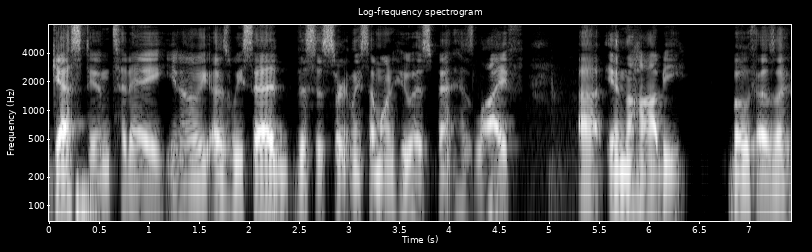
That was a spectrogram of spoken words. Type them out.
guest in today. You know, as we said, this is certainly someone who has spent his life uh, in the hobby both as a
